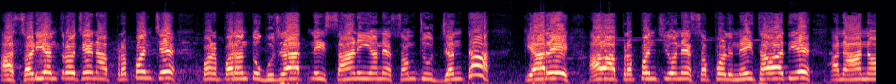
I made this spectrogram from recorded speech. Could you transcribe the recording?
આ ષડયંત્ર છે ને આ પ્રપંચ છે. પણ પરંતુ ગુજરાતની સાણી અને સમજુ જનતા ક્યારેય આવા પ્રપંચીઓને સફળ નહીં થવા દે અને આનો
